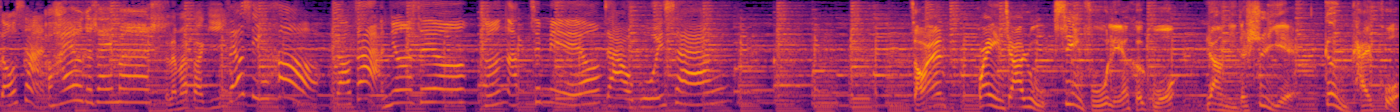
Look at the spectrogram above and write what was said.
早上，我还有个在吗？在吗？早上好。早炸。안녕하세요。저는아침이에요。 早부상.早安，欢迎加入幸福联合国，让你的视野更开阔。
